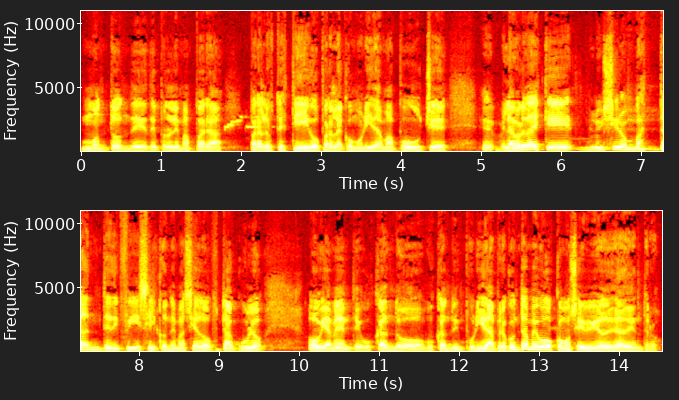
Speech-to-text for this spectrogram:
un montón de, problemas para, para los testigos, para la comunidad mapuche. Eh, la verdad es que lo hicieron bastante difícil, con demasiado obstáculo, obviamente buscando, buscando impunidad. Pero contame vos cómo se vivió desde adentro.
